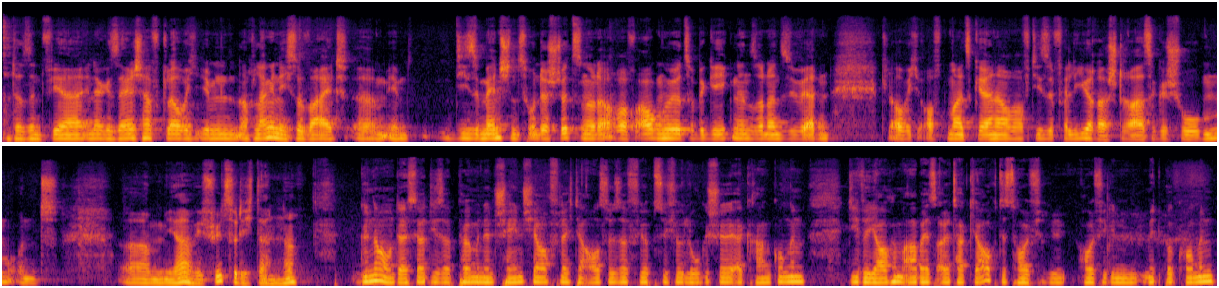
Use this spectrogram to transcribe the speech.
und da sind wir in der Gesellschaft, glaube ich, eben noch lange nicht so weit, ähm, eben diese Menschen zu unterstützen oder auch auf Augenhöhe zu begegnen, sondern sie werden, glaube ich, oftmals gerne auch auf diese Verliererstraße geschoben und ähm, ja, wie fühlst du dich dann, ne? Genau, und da ist ja dieser Permanent Change ja auch vielleicht der Auslöser für psychologische Erkrankungen, die wir ja auch im Arbeitsalltag ja auch des häufigen, häufigen mitbekommen.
